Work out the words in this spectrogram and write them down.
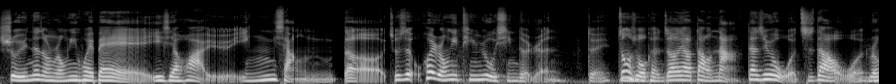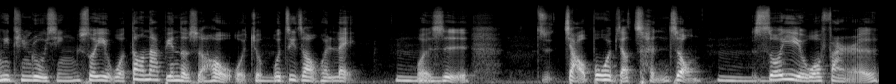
属于那种容易会被一些话语影响的，就是会容易听入心的人。对，纵使我可能知道要到那，嗯、但是因为我知道我容易听入心，嗯、所以我到那边的时候，我就我自己知道我会累。或者是脚步会比较沉重，嗯，所以我反而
